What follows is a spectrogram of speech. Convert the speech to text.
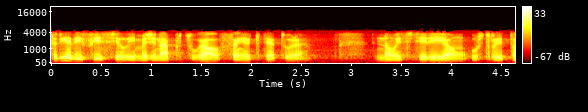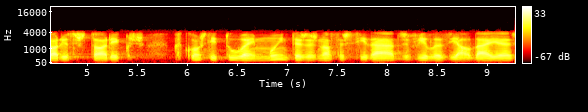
Seria difícil imaginar Portugal sem arquitetura. Não existiriam os territórios históricos que constituem muitas das nossas cidades, vilas e aldeias,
